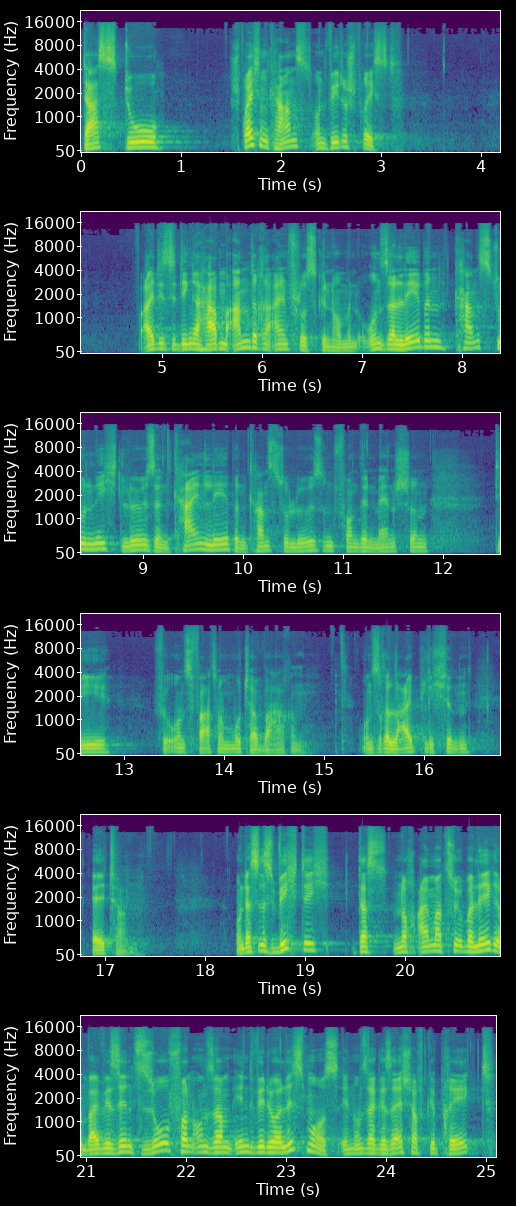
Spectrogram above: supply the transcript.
dass du sprechen kannst und wie du sprichst. All diese Dinge haben andere Einfluss genommen. Unser Leben kannst du nicht lösen. Kein Leben kannst du lösen von den Menschen, die für uns Vater und Mutter waren, unsere leiblichen Eltern. Und das ist wichtig, das noch einmal zu überlegen, weil wir sind so von unserem Individualismus in unserer Gesellschaft geprägt.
